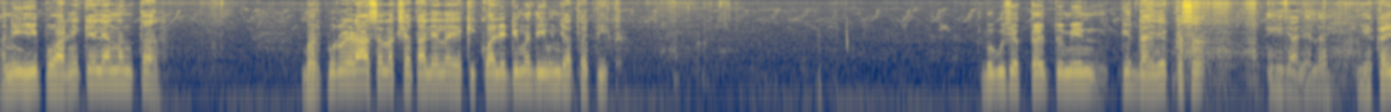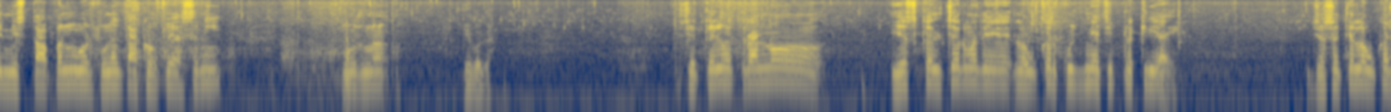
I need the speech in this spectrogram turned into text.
आणि ही फवारणी केल्यानंतर भरपूर वेळा असं लक्षात आलेलं आहे की क्वालिटीमध्ये येऊन जातं पीक. बघू शकताय तुम्ही की डायरेक्ट कसं हे झालेलं आहे. हे काही नुसतं आपण वरतूनच दाखवतोय असं नाही. पूर्ण हे बघा. शेतकरी मित्रांनो एस कल्चरमध्ये लवकर कुजण्याची प्रक्रिया आहे. जसं ते लवकर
